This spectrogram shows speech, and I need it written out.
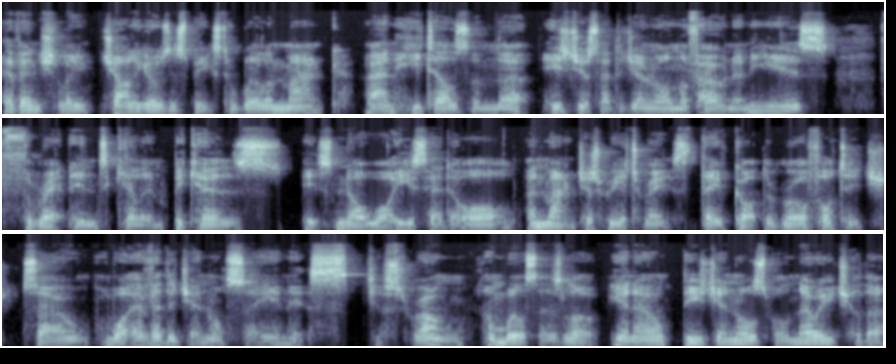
Eventually, Charlie goes and speaks to Will and Mac, and he tells them that he's just had the general on the phone and he is threatening to kill him because it's not what he said at all. And Mac just reiterates they've got the raw footage. So whatever the general's saying, it's just wrong. And Will says, Look, you know, these generals will know each other.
